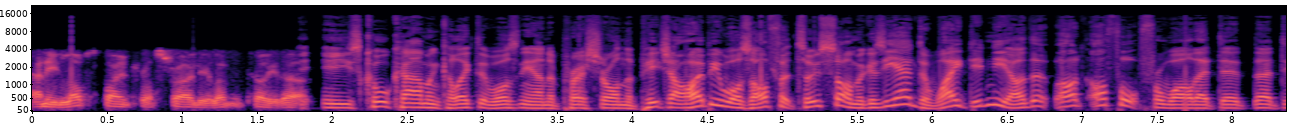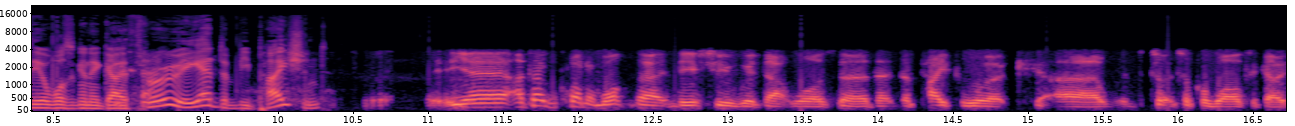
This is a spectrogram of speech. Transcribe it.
and he loves playing for Australia. Let me tell you that. He's cool, calm, and collected, wasn't he? Under pressure on the pitch. I hope he was off it too, Simon, because he had to wait, didn't he? I, I, I thought for a while that de- that deal wasn't going to go through. He had to be patient. Yeah, I don't quite know what the, the issue with that was. The the, the paperwork uh, t- took a while to go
